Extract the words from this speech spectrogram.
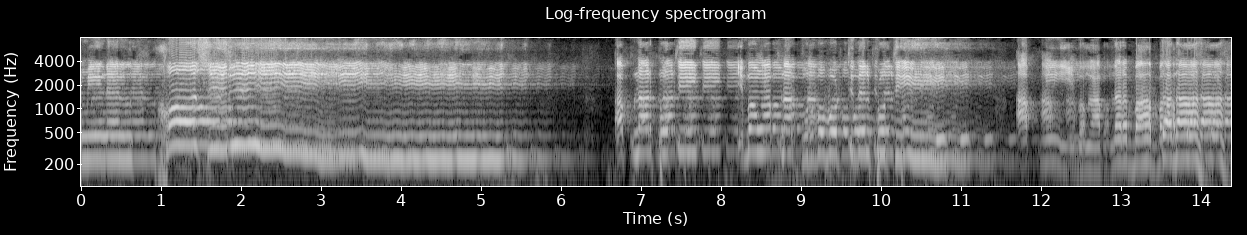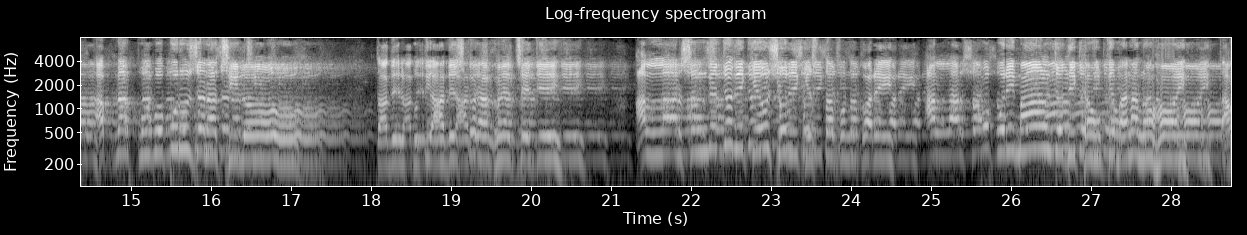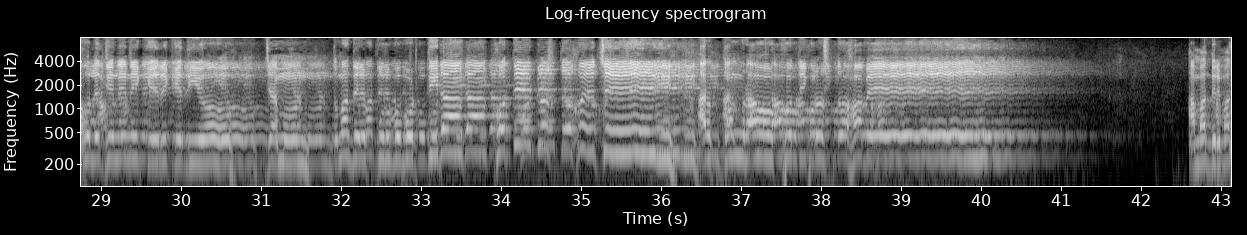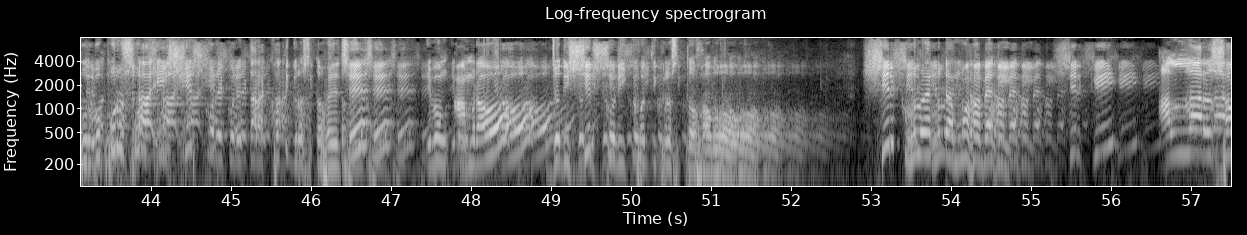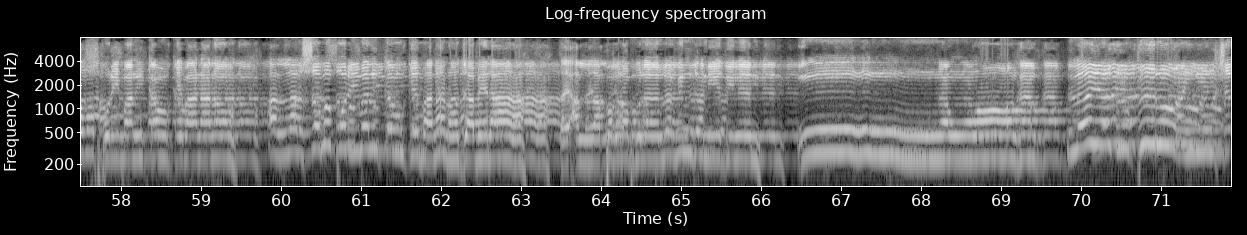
من আপনার প্রতি এবং আপনার পূর্ববর্তীদের প্রতি আপনি এবং আপনার বাপ দাদা আপনার পূর্বপুরুষ যারা ছিল, তাদের প্রতি আদেশ করা হয়েছে যে আল্লাহর সঙ্গে যদি কেউ শরীর স্থাপন করে, আল্লাহর সম পরিমাণ যদি কাউকে বানানো হয়, তাহলে জেনে নিকে রেখে দিও। যেমন তোমাদের পূর্ববর্তীরা ক্ষতিগ্রস্ত হয়েছে, আর তোমরাও ক্ষতিগ্রস্ত হবে। আমাদের পূর্বপুরুষরা এই শেষ করে করে তারা ক্ষতিগ্রস্ত হয়েছে এবং আমরাও যদি শির করি ক্ষতিগ্রস্ত হব। শির্ক হলো একটা মহাব্যাধি। শির্ক কি? আল্লাহর সম পরিমাণ কাউকে বানানো। আল্লাহর সম পরিমাণ কাউকে বানানো যাবে না। তাই আল্লাহ পাক রব্বুল আলামিন জানিয়ে দিলেন ইন্নাল্লাহ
